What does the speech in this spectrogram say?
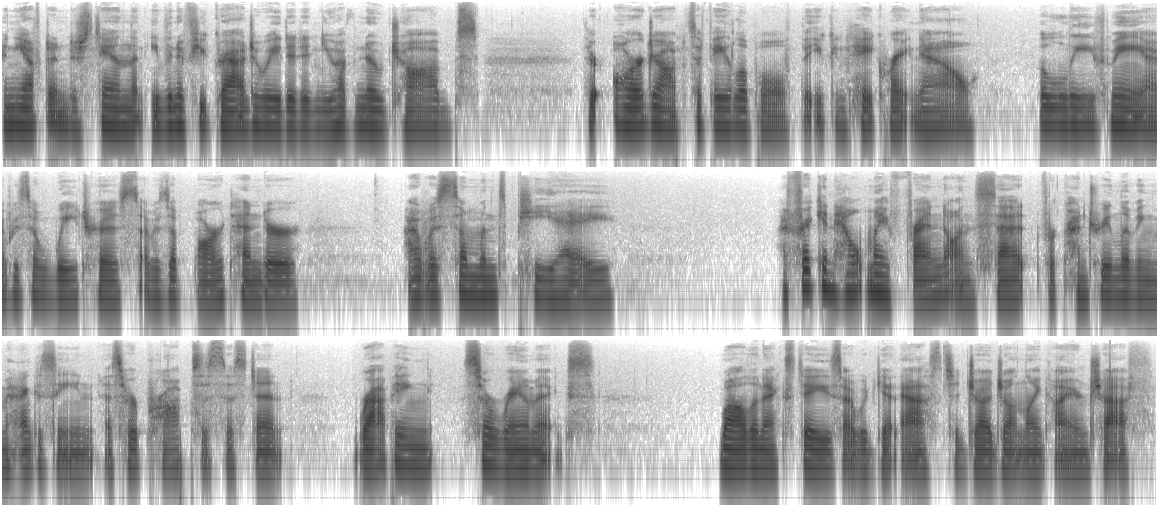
And you have to understand that even if you graduated and you have no jobs, there are jobs available that you can take right now. Believe me, I was a waitress, I was a bartender. I was someone's PA. I freaking helped my friend on set for Country Living magazine as her props assistant, wrapping ceramics, while the next days I would get asked to judge on like Iron Chef.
